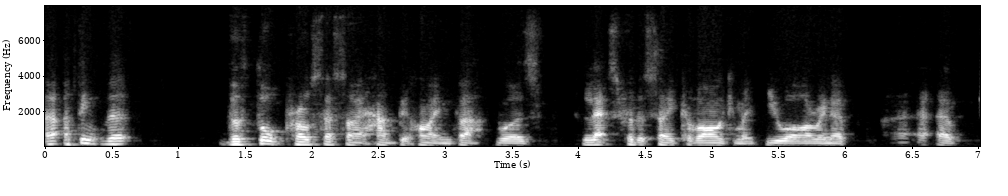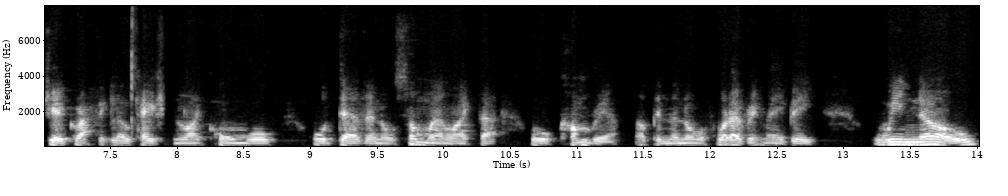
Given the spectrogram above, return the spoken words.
I think that the thought process I had behind that was let's, for the sake of argument, you are in a, a, a geographic location like Cornwall or Devon or somewhere like that, or Cumbria up in the north, whatever it may be. We know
